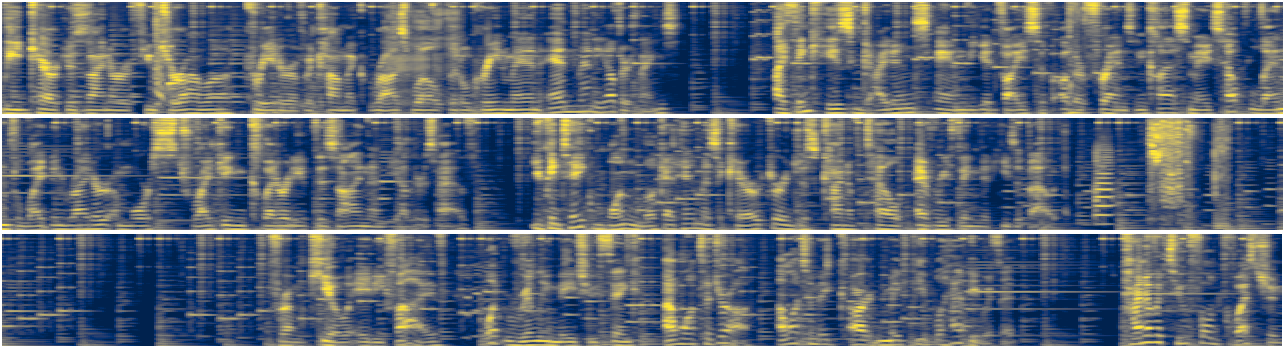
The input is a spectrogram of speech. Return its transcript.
lead character designer of Futurama, creator of the comic Roswell Little Green Man, and many other things. I think his guidance and the advice of other friends and classmates helped lend the Lightning Rider a more striking clarity of design than the others have. You can take one look at him as a character and just kind of tell everything that he's about. From Kyo85, what really made you think, I want to draw, I want to make art and make people happy with it? Kind of a twofold question.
